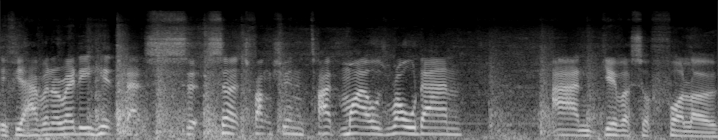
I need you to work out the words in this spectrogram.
If you haven't already, hit that search function, type Miles Roldan, and give us a follow.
